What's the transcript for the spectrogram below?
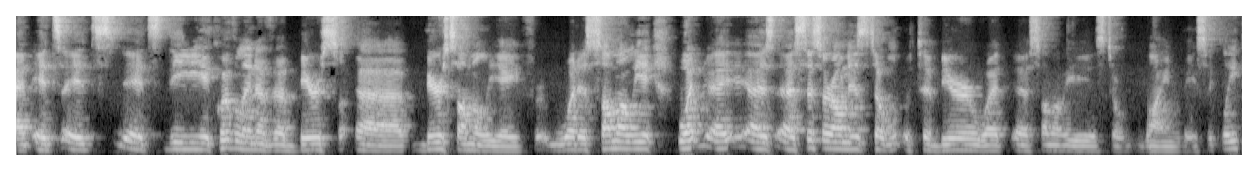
that it's it's it's the equivalent of a beer uh, beer sommelier. For what is sommelier? What a Cicerone is to to beer, what a sommelier is to wine, basically.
